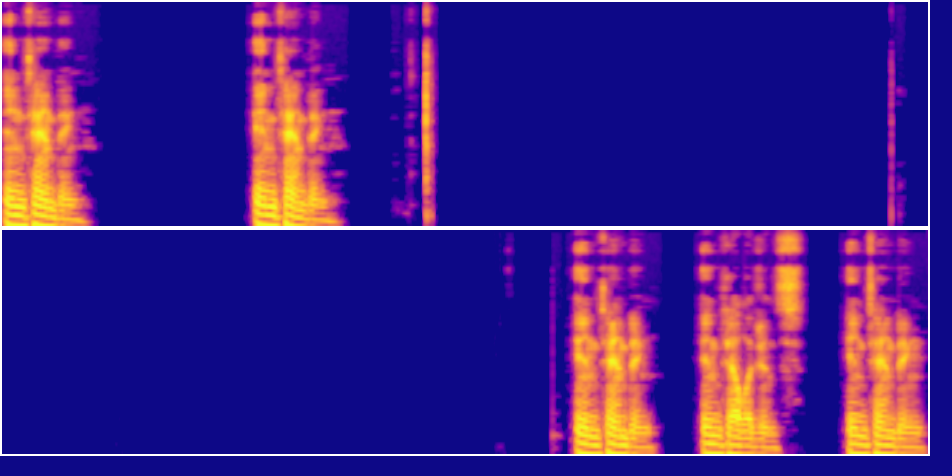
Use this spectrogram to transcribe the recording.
intending. Intending. Intending. Intelligence. Intending.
